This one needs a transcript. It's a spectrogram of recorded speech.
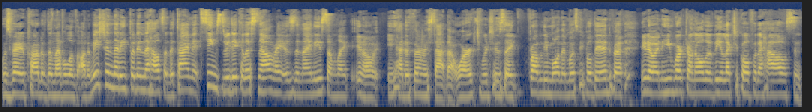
was very proud of the level of automation that he put in the house at the time. It seems ridiculous now, right? It was the 90s. So I'm like, you know, he had a thermostat that worked, which is like probably more than most people did. But, you know, and he worked on all of the electrical for the house. And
